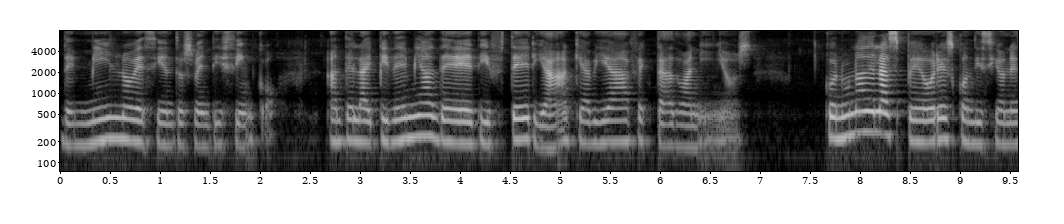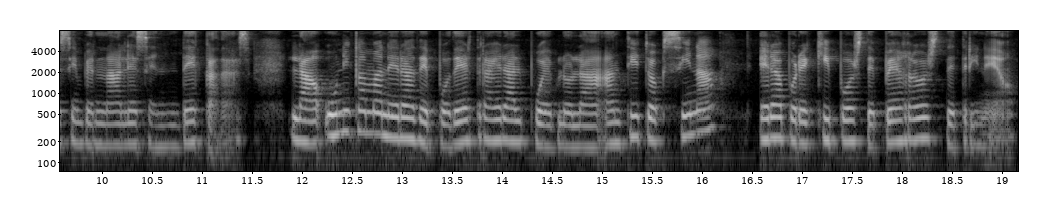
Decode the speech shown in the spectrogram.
de 1925 ante la epidemia de difteria que había afectado a niños. Con una de las peores condiciones invernales en décadas. La única manera de poder traer al pueblo la antitoxina era por equipos de perros de trineo.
